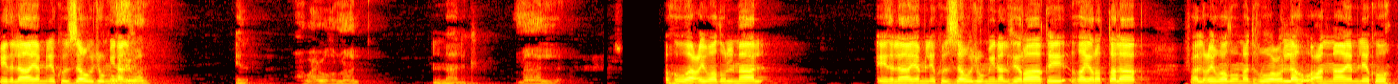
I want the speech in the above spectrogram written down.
إذ لا يملك الزوج من هو عوض؟ إذ هو عوض المال؟ المالك. مال. هو عوض المال إذ لا يملك الزوج من الفراق غير الطلاق فالعوض مدفوع له عما يملكه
